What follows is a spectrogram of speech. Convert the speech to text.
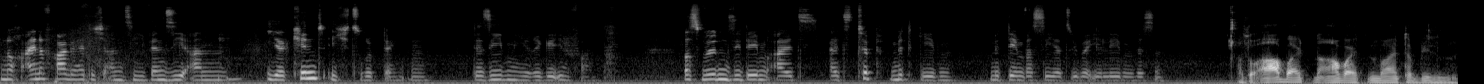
Noch eine Frage hätte ich an Sie, wenn Sie an Ihr Kind-Ich zurückdenken, der siebenjährige Irfan. Was würden Sie dem als, als Tipp mitgeben, mit dem, was Sie jetzt über Ihr Leben wissen? Also arbeiten, arbeiten, weiterbilden.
